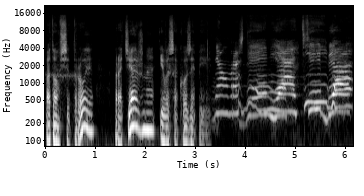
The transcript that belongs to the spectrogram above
Потом все трое протяжно и высоко запели. С днем рождения тебя!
